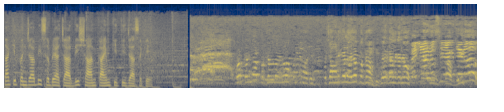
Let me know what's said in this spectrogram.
ਤਾਂ ਕਿ ਪੰਜਾਬੀ ਸੱਭਿਆਚਾਰ ਦੀ ਸ਼ਾਨ ਕਾਇਮ ਕੀਤੀ ਜਾ ਸਕੇ। ਉਹ ਪਹਿਲਾਂ ਪੱਗਾਂ ਲੈ ਆ ਕੇ। ਪਛਾਣ ਕੇ ਲੈ ਜਾਓ ਪੱਗਾਂ ਫੇਰ ਗੱਲ ਕਰਿਓ। ਪਹਿਲਿਆਂ ਨੂੰ ਸੇਕ ਦੇ ਦਿਓ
